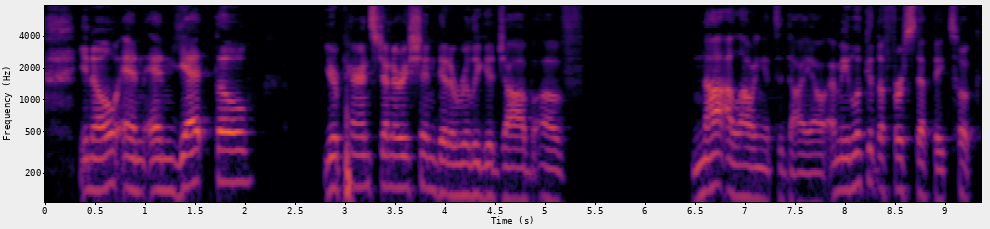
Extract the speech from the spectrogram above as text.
you know and and yet though your parents generation did a really good job of not allowing it to die out. I mean look at the first step they took.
